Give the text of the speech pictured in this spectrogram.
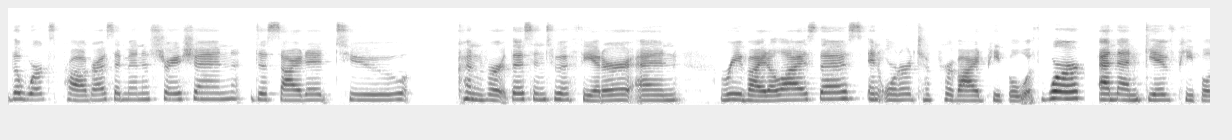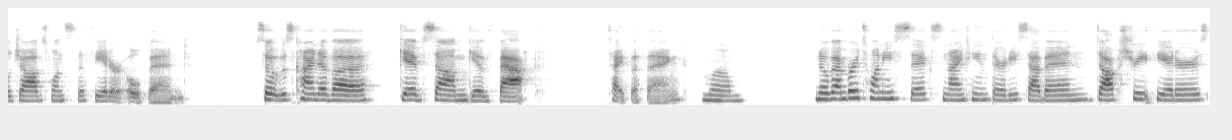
the Works Progress Administration decided to convert this into a theater and revitalize this in order to provide people with work and then give people jobs once the theater opened. So it was kind of a give some, give back type of thing. Wow. November 26, 1937, Dock Street Theater's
